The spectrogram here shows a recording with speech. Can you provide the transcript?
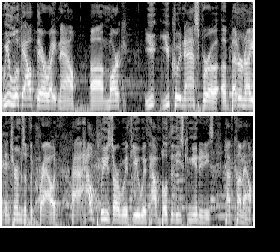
we look out there right now. Uh, Mark, you, you couldn't ask for a, a better night in terms of the crowd. How pleased are with you with how both of these communities have come out?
